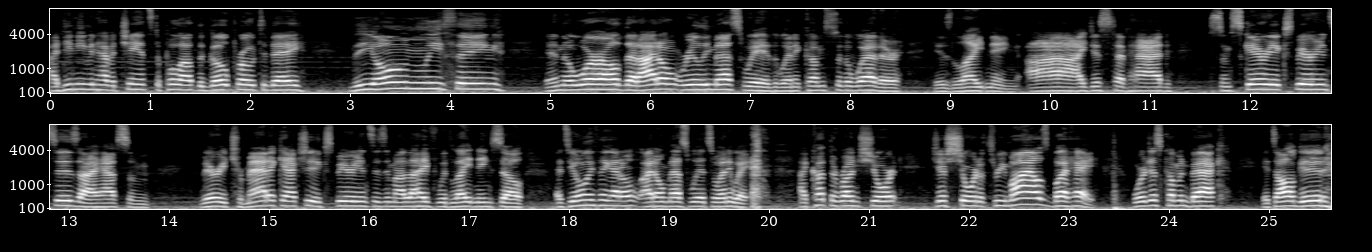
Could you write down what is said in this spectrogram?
I didn't even have a chance to pull out the GoPro today. The only thing in the world that I don't really mess with when it comes to the weather is lightning. I just have had some scary experiences. I have some very traumatic actually experiences in my life with lightning, so it's the only thing I don't I don't mess with. So anyway, I cut the run short, just short of three miles, but hey, we're just coming back. It's all good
